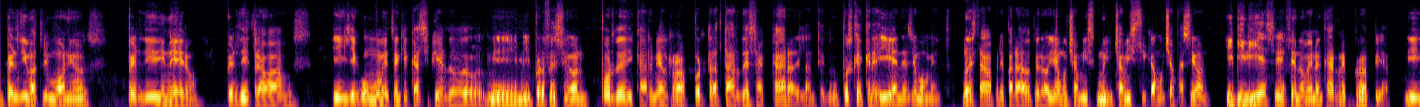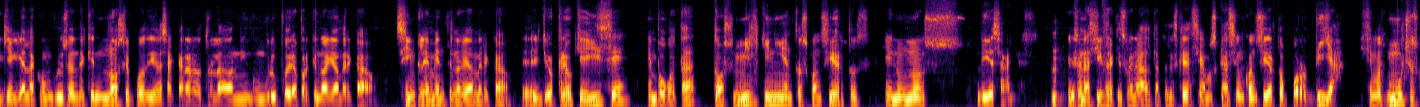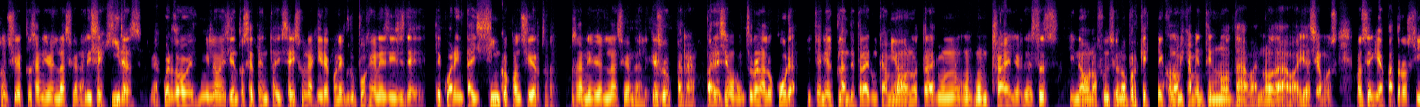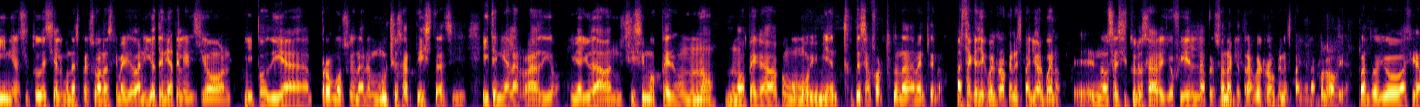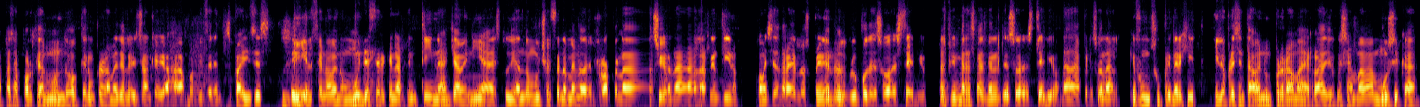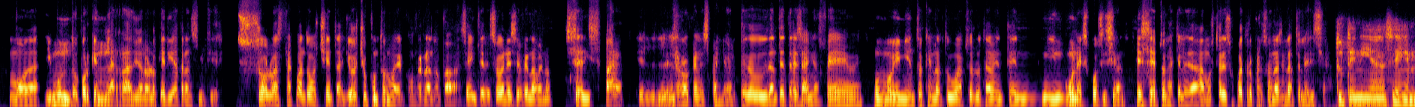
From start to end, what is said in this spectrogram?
perdí matrimonios, perdí dinero, perdí trabajos y llegó un momento en que casi pierdo mi, mi, profesión por dedicarme al rock, por tratar de sacar adelante grupos que creía en ese momento. No estaba preparado, pero había mucha, mucha mística, mucha pasión. Y viví ese fenómeno en carne propia y llegué a la conclusión de que no se podía sacar al otro lado ningún grupo, era porque no había mercado. Simplemente no había mercado. Eh, yo creo que hice en Bogotá 2.500 conciertos en unos 10 años. Y es una cifra que suena alta, pero es que hacíamos casi un concierto por día. Hicimos muchos conciertos a nivel nacional. Hice giras, me acuerdo en 1976, una gira con el grupo Génesis de, de 45 conciertos a nivel nacional, que eso para, para ese momento era una locura. Y tenía el plan de traer un camión o traer un, un, un tráiler de estos. Y no, no funcionó porque económicamente no daba, no daba. Y hacíamos, conseguía patrocinios y tuve sí algunas personas que me ayudaban y yo tenía televisión y podía promocionar a muchos artistas y, y tenía la radio y me ayudaban muchísimo, pero no, no pegaba como movimiento, desafortunadamente no. Hasta que llegó el rock en español. Bueno, eh, no sé si tú lo sabes, yo fui la persona que trajo el rock en español a Colombia. Cuando yo hacía Pasaporte al Mundo, que era un programa de televisión que viajaba por diferentes países, sí. vi el fenómeno muy de cerca en Argentina, ya venía estudiando mucho el fenómeno del rock nacional argentino, comencé a traer los primeros grupos de Soda Stereo, las primeras canciones de Soda Stereo, Nada Personal, que fue su primer hit, y lo presentaba en un programa de radio que se llamaba Música, Moda y Mundo, porque en la radio no lo quería transmitir. Solo hasta cuando 88.9 con Fernando Pava se interesó en ese fenómeno, se dispara el, el, rock en español. Pero durante tres años fue un movimiento que no tuvo absolutamente ninguna exposición, excepto la que le dábamos tres o cuatro personas en la televisión. Tú tenías, eh,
